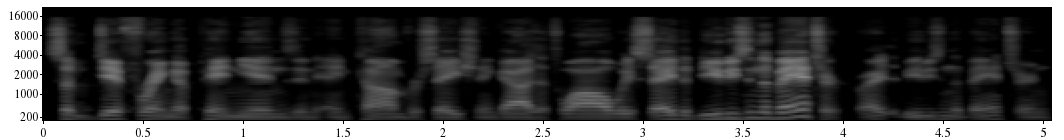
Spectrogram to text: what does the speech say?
some differing opinions and, and, conversation. And guys, that's why I always say the beauty's in the banter, right? The beauty's in the banter, and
